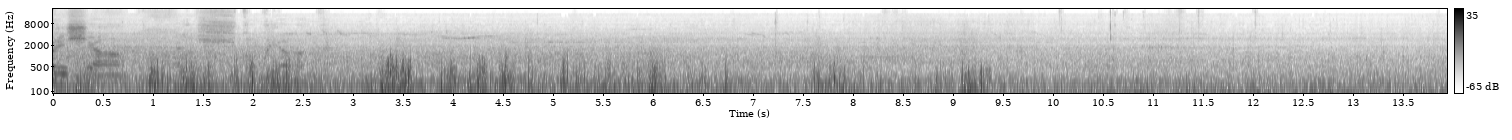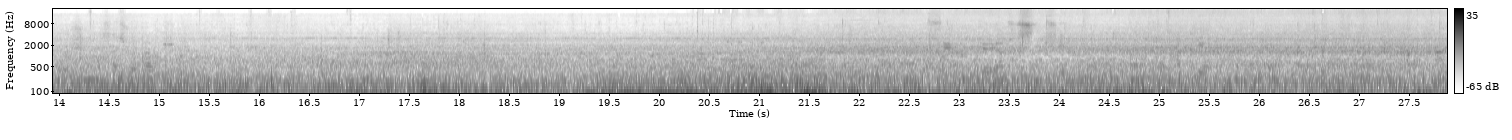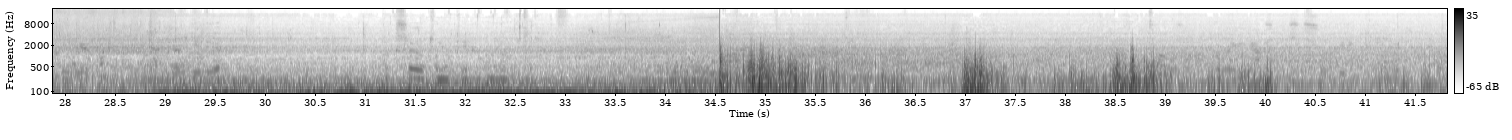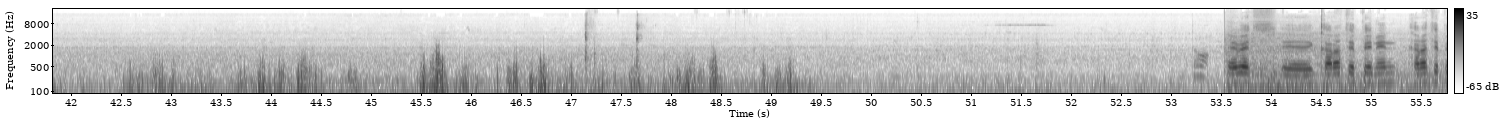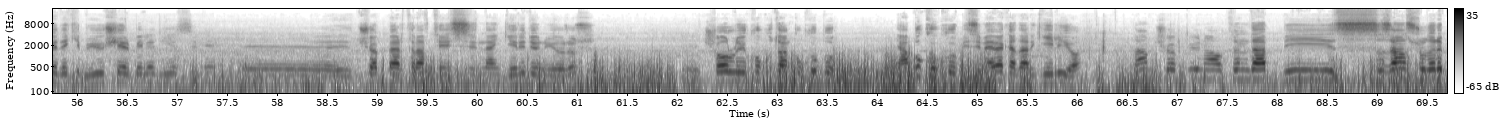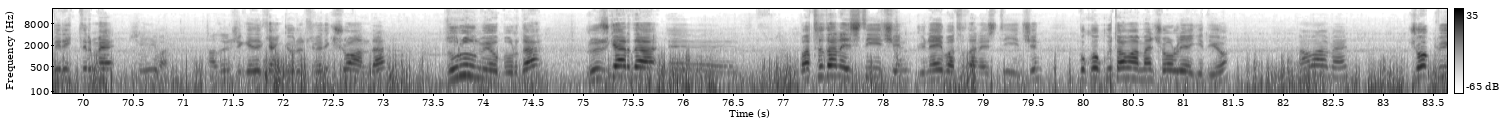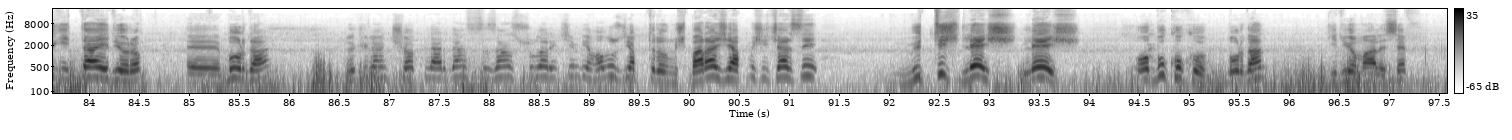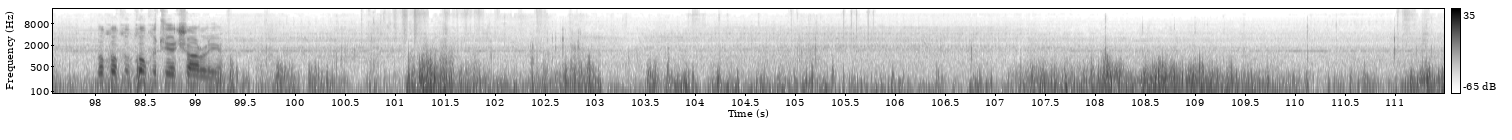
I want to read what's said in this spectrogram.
zor iş sure. Evet, e, Karatepe'nin, Karatepe'deki Büyükşehir Belediyesi'nin e, çöp bertaraf tesisinden geri dönüyoruz. E, Çorlu'yu kokutan koku bu. Yani bu koku bizim eve kadar geliyor. Tam çöplüğün altında bir sızan suları biriktirme şeyi var. Az önce gelirken görüntüledik. Şu anda durulmuyor burada. Rüzgar da e, batıdan estiği için, güneybatıdan estiği için bu koku tamamen Çorlu'ya gidiyor. Tamamen çok büyük iddia ediyorum. Ee, burada dökülen çöplerden sızan sular için bir havuz yaptırılmış. Baraj yapmış. İçerisi müthiş leş, leş. O bu koku buradan gidiyor maalesef. Bu koku kokutuyor Çorlu'yu.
